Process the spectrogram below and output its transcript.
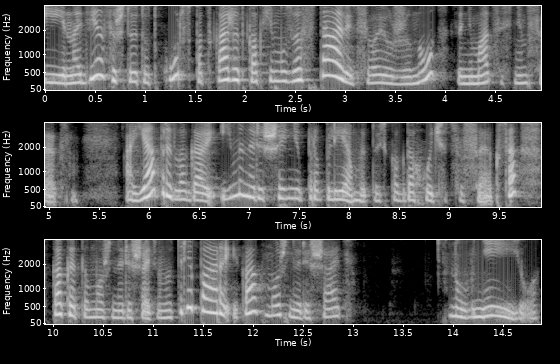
и надеется, что этот курс подскажет, как ему заставить свою жену заниматься с ним сексом. А я предлагаю именно решение проблемы, то есть когда хочется секса, как это можно решать внутри пары и как можно решать ну, вне ее.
